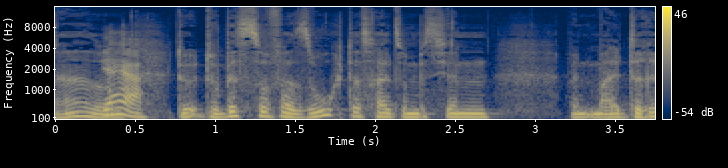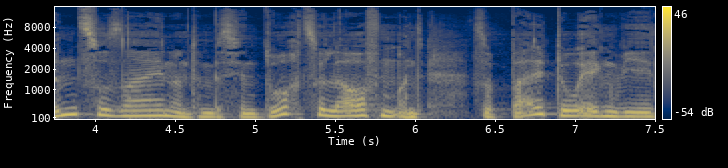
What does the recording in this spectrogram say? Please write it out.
Ja, so ja, ja. Du, du bist so versucht, das halt so ein bisschen mal drin zu sein und ein bisschen durchzulaufen und sobald du irgendwie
